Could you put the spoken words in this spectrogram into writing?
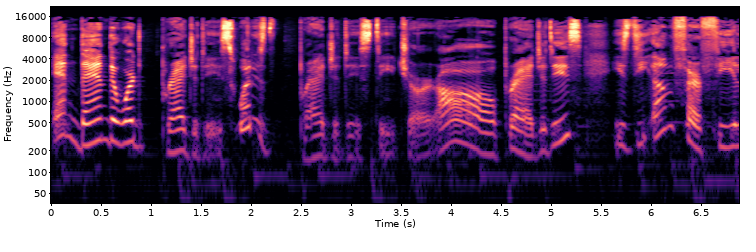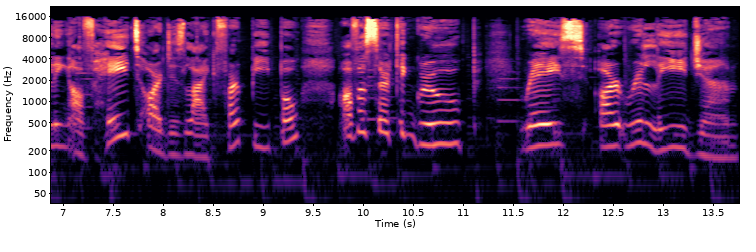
And then the word prejudice. What is prejudice, teacher? Oh, prejudice is the unfair feeling of hate or dislike for people of a certain group, race, or religion.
